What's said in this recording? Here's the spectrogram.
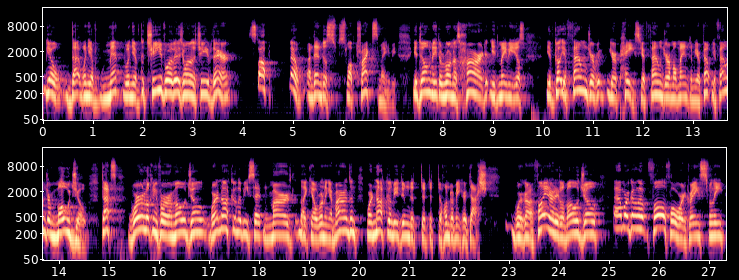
you know, that when you've met, when you've achieved what it is you want to achieve there, stop. No, and then just swap tracks maybe. You don't need to run as hard. You'd maybe just You've got you found your your pace, You've found your momentum, you found you found your mojo. That's we're looking for our mojo. We're not going to be setting Mars like you know running a marathon. We're not going to be doing the, the, the hundred meter dash. We're going to find our little mojo, and we're going to fall forward gracefully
